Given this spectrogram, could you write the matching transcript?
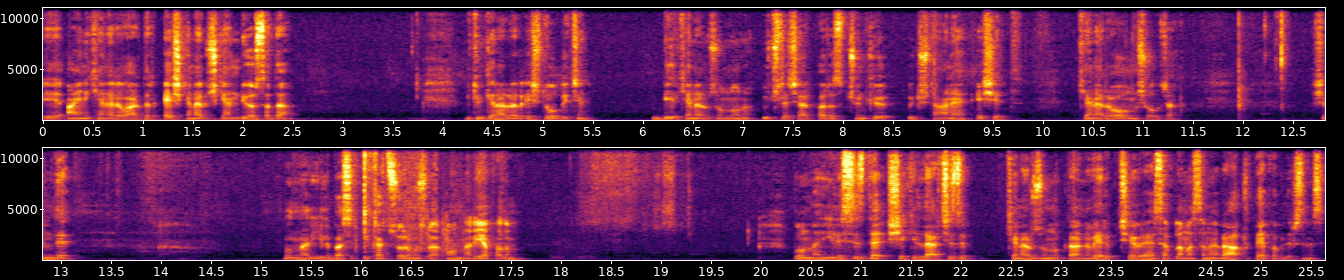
e, aynı kenarı vardır. Eşkenar üçgen diyorsa da bütün kenarları eşit olduğu için bir kenar uzunluğunu 3 ile çarparız. Çünkü 3 tane eşit kenarı olmuş olacak. Şimdi bununla ilgili basit birkaç sorumuz var. Onları yapalım. Bununla ilgili siz de şekiller çizip kenar uzunluklarını verip çevre hesaplamasını rahatlıkla yapabilirsiniz.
